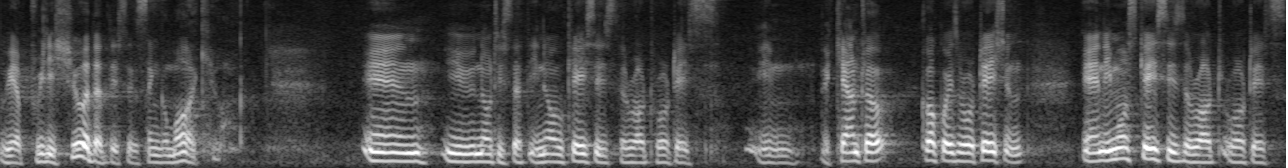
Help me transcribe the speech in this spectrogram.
we are pretty sure that this is a single molecule. And you notice that in all cases, the rod rotates in the counterclockwise rotation. And in most cases, the rod rotates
